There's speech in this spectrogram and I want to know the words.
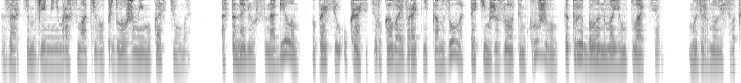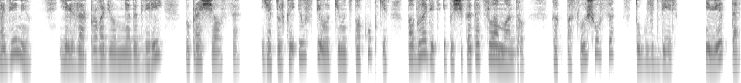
Зар тем временем рассматривал предложенные ему костюмы. Остановился на белом, попросил украсить рукава и воротник камзола таким же золотым кружевом, которое было на моем платье. Мы вернулись в академию. Елизар проводил меня до дверей, попрощался. Я только и успела кинуть покупки, погладить и пощекотать саламандру, как послышался стук в дверь. Иветта,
